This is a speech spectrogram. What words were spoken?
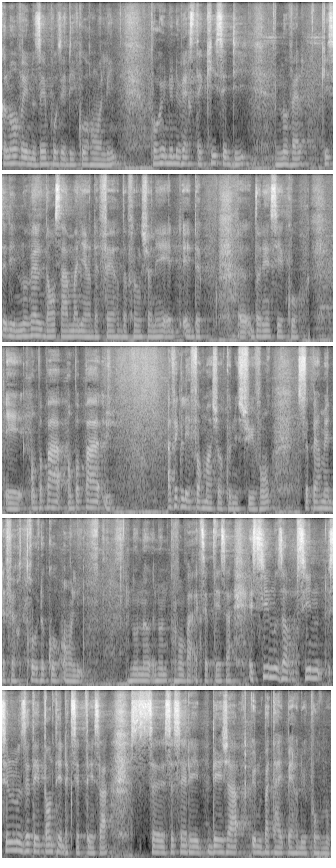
veuille nous imposer des cours en ligne pour une université qui se dit nouvelle, qui se dit nouvelle dans sa manière de faire, de fonctionner et, de euh, donner ses cours. Et on peut pas, on peut pas, avec les formations que nous suivons, se permettre de faire trop de cours en ligne. Nous ne, nous ne, pouvons pas accepter ça. Et si nous, si, si nous étions tentés d'accepter ça, ce, serait déjà une bataille perdue pour nous.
